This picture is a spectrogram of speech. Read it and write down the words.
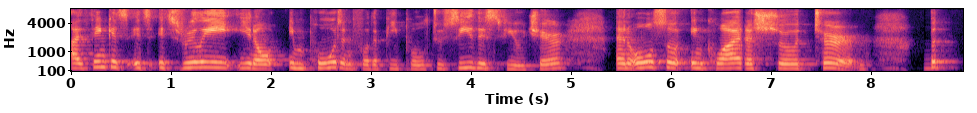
I think it's it's it's really you know important for the people to see this future, and also in quite a short term. But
